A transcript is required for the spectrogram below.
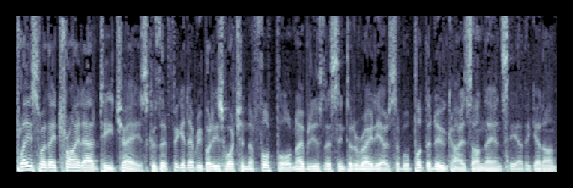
place where they tried out DJs because they figured everybody's watching the football, nobody's listening to the radio, so we'll put the new guys on there and see how they get on.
